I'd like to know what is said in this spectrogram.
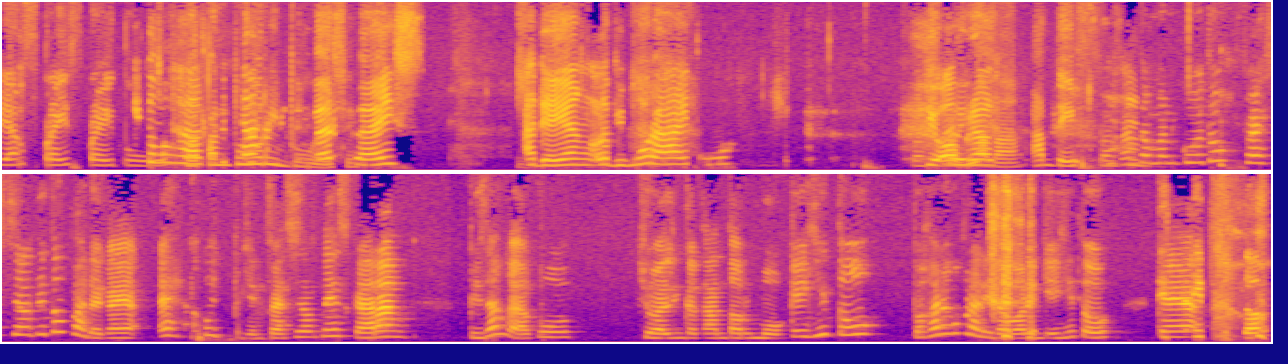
yang spray spray itu? Itu mahal. Delapan puluh ribu Baru, sih? guys. Ada yang lebih murah itu. Di obral. iya, antis. Bahkan temanku tuh face shield itu pada kayak, eh aku bikin face shield nih sekarang. Bisa nggak aku jualin ke kantormu? Kayak gitu. Bahkan aku pernah ditawarin kayak gitu. Kayak, Titip dong,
